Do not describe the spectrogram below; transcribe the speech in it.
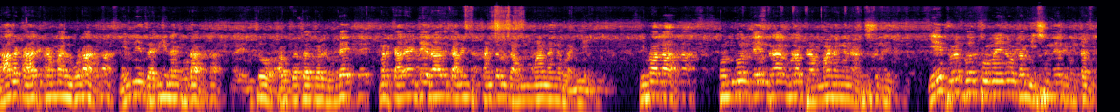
చాలా కార్యక్రమాలు కూడా ఎన్ని జరిగినా కూడా ఎంతో అవకతవకలు ఉండే. మరి కరెంటే రాదు కరెంటు పంటలు బ్రహ్మాండంగా పండి ఇవాళ కొనుగోలు కేంద్రాలు కూడా బ్రహ్మాండంగా నడుస్తున్నాయి. ఏ ప్రభుత్వమైనా ఒక మిషనరీ ఉంటుంది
